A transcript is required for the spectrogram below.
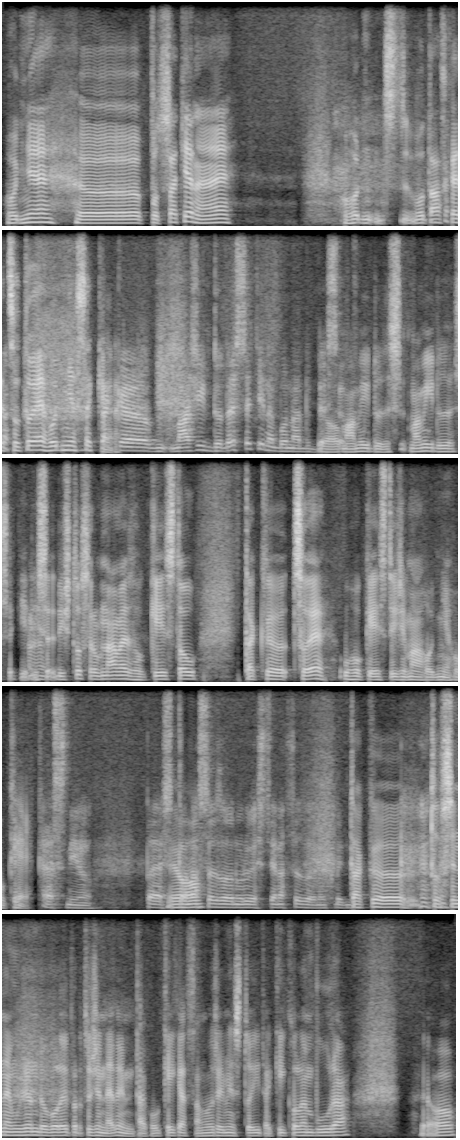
Hodně, eh, v podstatě ne. Hodně, otázka je, co to je hodně seker. Tak eh, máš jich do deseti nebo nad deset? Jo, mám jich do, deset, mám jich do deseti. Když, se, když to srovnáme s hokejistou, tak eh, co je u hokejisty, že má hodně hokejek? Jasný, no. To je 100 Jo. na sezónu, 200 na sezónu. Klidně. Tak eh, to si nemůžeme dovolit, protože nevím, tak hokejka samozřejmě stojí taky kolem bůra, jo,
